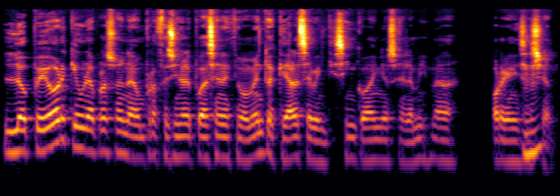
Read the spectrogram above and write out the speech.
Lo peor que una persona, un profesional puede hacer en este momento es quedarse 25 años en la misma organización.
